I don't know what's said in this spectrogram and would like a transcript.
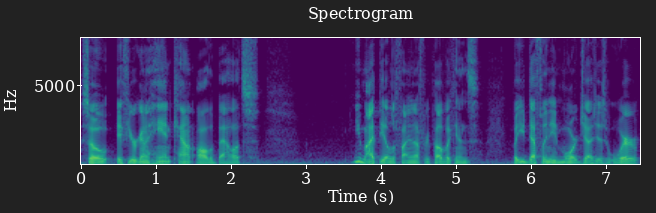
So if you're going to hand count all the ballots, you might be able to find enough Republicans, but you definitely need more judges. Where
